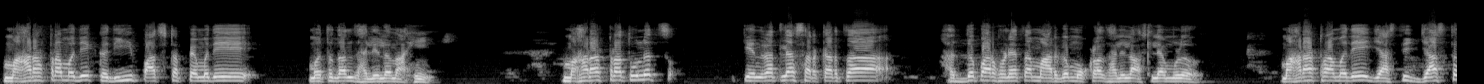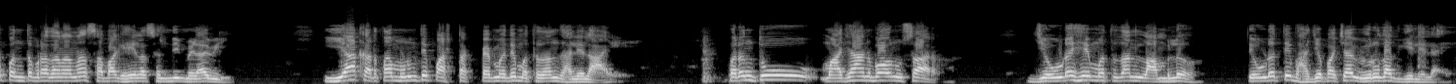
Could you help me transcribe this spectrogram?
महाराष्ट्रामध्ये कधीही पाच टप्प्यामध्ये मतदान झालेलं नाही. महाराष्ट्रातूनच केंद्रातल्या सरकारचा हद्दपार होण्याचा मार्ग मोकळा झालेला असल्यामुळं महाराष्ट्रामध्ये जास्तीत जास्त पंतप्रधानांना सभा घ्यायला संधी मिळावी याकरता म्हणून ते पाच टप्प्यामध्ये मतदान झालेलं आहे. परंतु माझ्या अनुभवानुसार जेवढं हे मतदान लांबलं तेवढं ते भाजपाच्या विरोधात गेलेलं आहे.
